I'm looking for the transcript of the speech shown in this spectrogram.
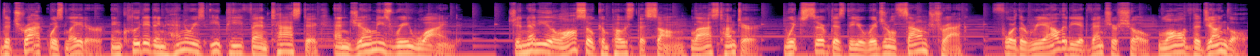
The track was later included in Henry's EP Fantastic and Zhou Mi's Rewind. Chanyeol also composed the song Last Hunter, which served as the original soundtrack for the reality adventure show Law of the Jungle.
